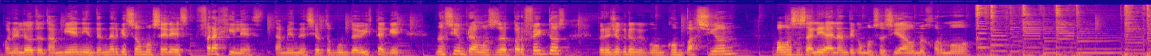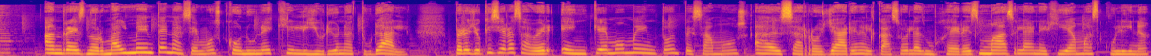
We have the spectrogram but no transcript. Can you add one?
con el otro también y entender que somos seres frágiles también de cierto punto de vista, que no siempre vamos a ser perfectos, pero yo creo que con compasión vamos a salir adelante como sociedad de un mejor modo. Andrés, normalmente nacemos con un equilibrio natural, pero yo quisiera saber en qué momento empezamos a desarrollar en el caso de las mujeres más la energía masculina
